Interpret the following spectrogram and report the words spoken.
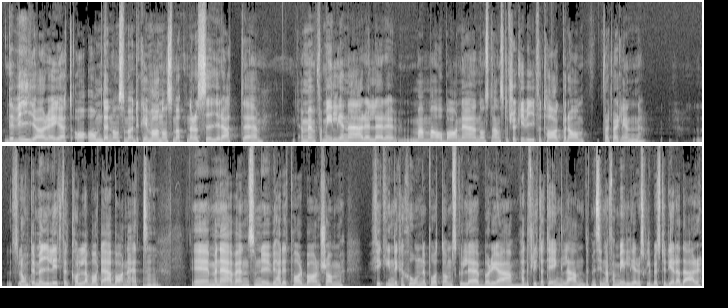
Det vi gör är ju att om det är någon som, det kan ju vara någon som öppnar och säger att eh, ja, men familjen är eller mamma och barn är någonstans, då försöker vi få tag på dem för att verkligen så långt det är möjligt för att kolla vart är barnet. Eh, men även som nu, vi hade ett par barn som fick indikationer på att de skulle börja, hade flyttat till England med sina familjer och skulle börja studera där.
